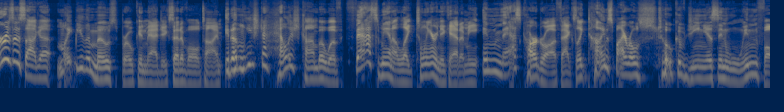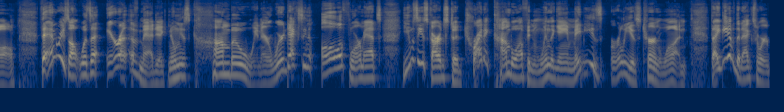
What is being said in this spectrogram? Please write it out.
Urza Saga might be the most broken magic set of all time. It unleashed a hellish combo of fast mana like Tolarian Academy and mass card draw effects like Time Spiral, Stroke of Genius, and Windfall. The end result was an era of magic known as Combo Winter, where decks in all formats use these cards to try to combo off and win the game maybe as early as turn 1. The idea of the decks were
